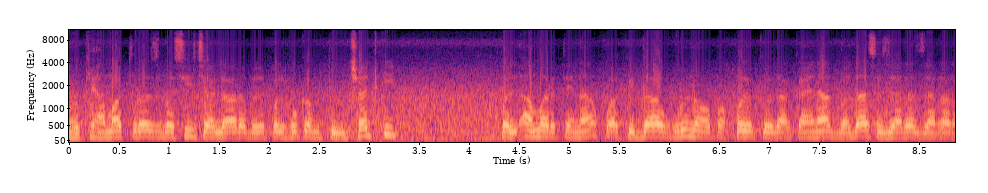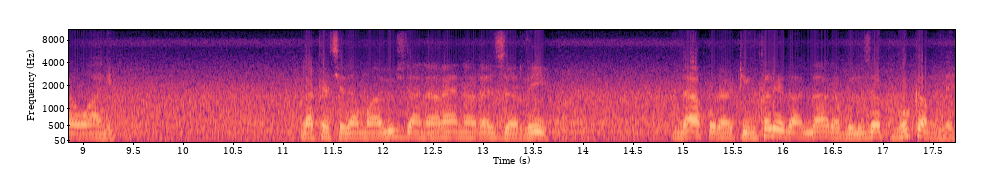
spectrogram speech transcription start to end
نو قیامت ورځ بسی چې الله رب خپل حکم ته اوچت کی خپل امر ته نه خو کې دا غرونه او په خپل کې دا کائنات به داسې ذره ذره رواني لکه چې دا مالوش دا نره نره ذره دا خو را ټینګ کړي دا الله رب العزت حکم دی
